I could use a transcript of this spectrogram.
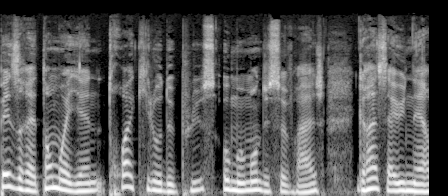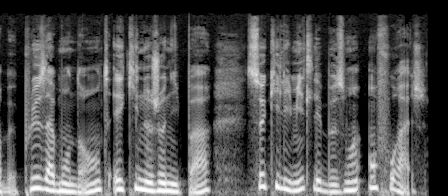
pèseraient en moyenne 3 kg de plus au moment du sevrage grâce à une herbe plus abondante et qui ne jaunit pas, ce qui limite les besoins en fourrage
